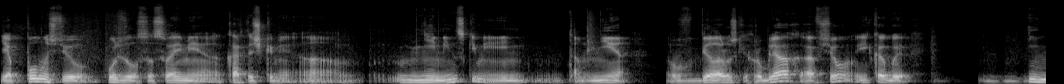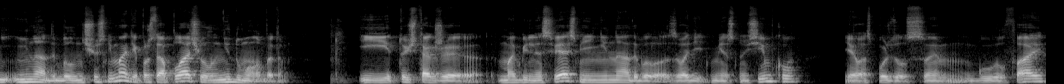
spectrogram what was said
Я полностью пользовался своими карточками а, не минскими, там, не в белорусских рублях, а все. И как бы и не, не надо было ничего снимать, я просто оплачивал и не думал об этом. И точно так же мобильная связь, мне не надо было заводить местную симку. Я воспользовался своим Google Fi.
